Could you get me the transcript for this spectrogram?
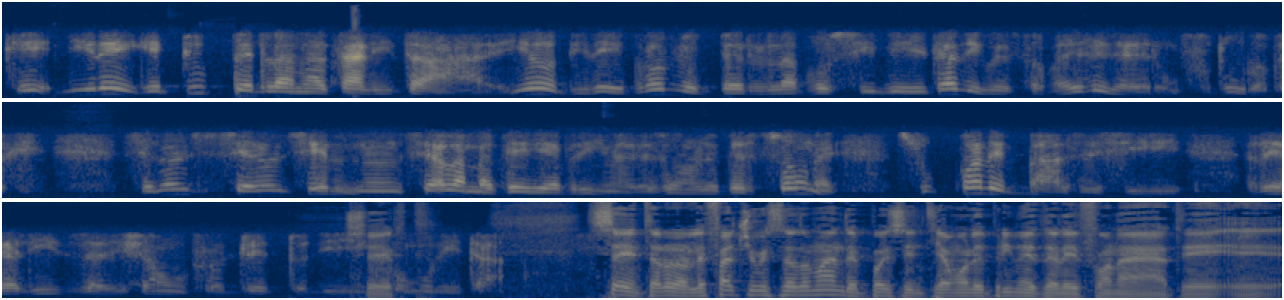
che direi che più per la natalità, io direi proprio per la possibilità di questo Paese di avere un futuro, perché se non, se non, si, non si ha la materia prima, che sono le persone, su quale base si realizza diciamo, un progetto di certo. comunità? Senta, allora le faccio questa domanda e poi sentiamo le prime telefonate. Eh,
